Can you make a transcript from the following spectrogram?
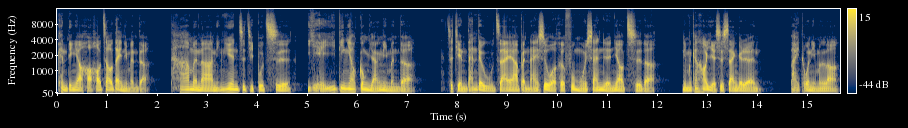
肯定要好好招待你们的。他们啊，宁愿自己不吃，也一定要供养你们的。”这简单的午斋啊，本来是我和父母三人要吃的，你们刚好也是三个人，拜托你们了。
